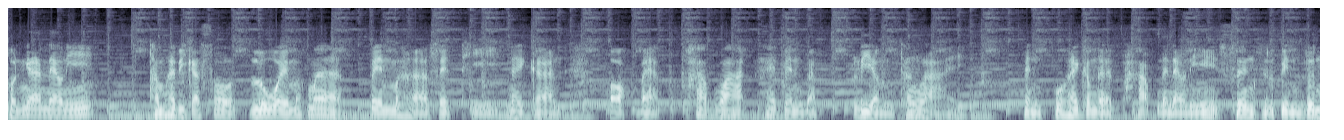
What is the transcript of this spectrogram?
ผลงานแนวนี้ทำให้ปิกัสโซรวยมากๆ เป็นมหาเศรษฐีในการออกแบบ ภาพวาดให้เป็นแบบเหลี่ยมทั้งหลาย เป็นผู้ให้กำเนิดภาพในแนวนี้ ซึ่งศิลปินรุ่น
